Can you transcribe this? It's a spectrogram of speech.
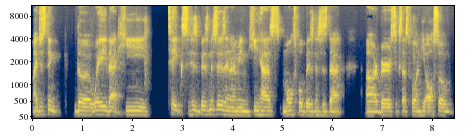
I just think the way that he takes his businesses, and I mean, he has multiple businesses that are very successful, and he also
